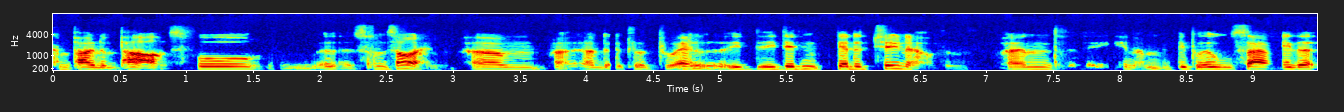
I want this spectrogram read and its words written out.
component parts for uh, some time. Um, under Claude Puel, he, he didn't get a tune out of them, and you know people will say that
